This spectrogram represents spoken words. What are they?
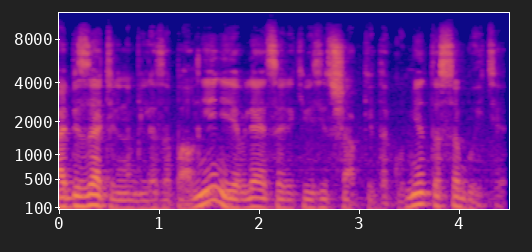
Обязательным для заполнения является реквизит шапки документа «События»,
